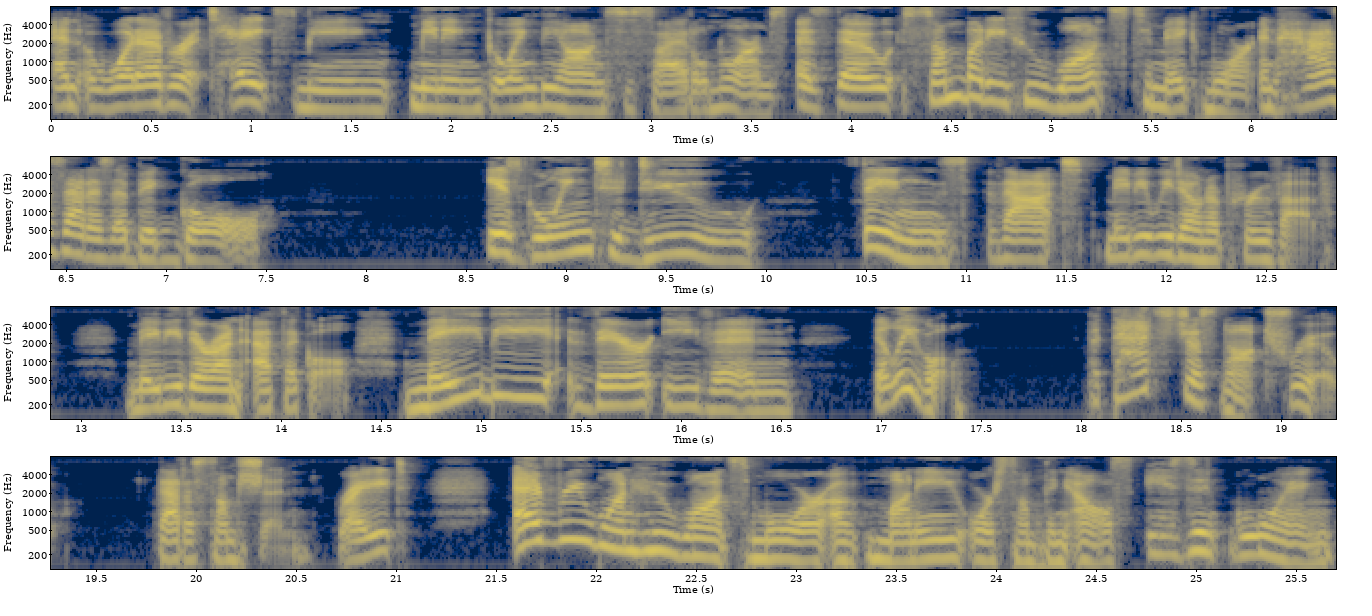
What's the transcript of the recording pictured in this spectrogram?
And whatever it takes mean, meaning going beyond societal norms, as though somebody who wants to make more and has that as a big goal is going to do things that maybe we don't approve of. Maybe they're unethical. Maybe they're even illegal. But that's just not true that assumption, right? Everyone who wants more of money or something else isn't going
